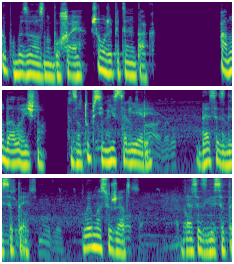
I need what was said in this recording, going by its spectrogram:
тупо безвилазно бухає. Що може піти не так? А, ну да, логічно. Затуп сім'ї Сальєрі 10 з 10. Вплив на сюжет 10 з 10.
